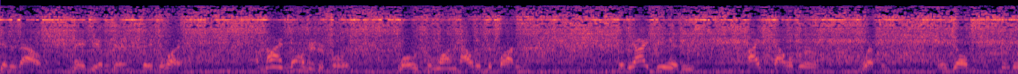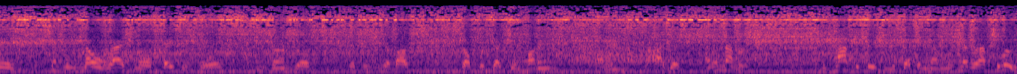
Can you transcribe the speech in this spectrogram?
get it out, may be able to get it and save the life. A 9 millimeter bullet blows the lung out of the body. So the idea of these high caliber weapons is of there is simply no rational basis for it in terms of about self-protection, hunting. I mean, I just, I remember, the Constitution, the Second Amendment, was never absolute.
